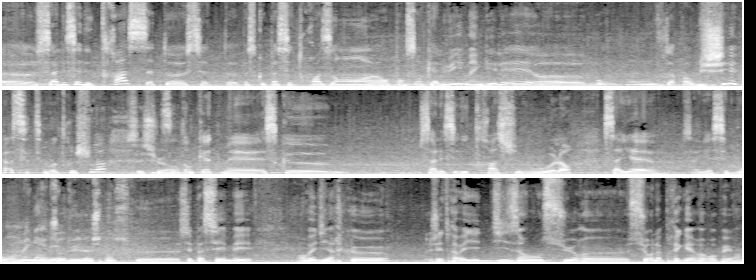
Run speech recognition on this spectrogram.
euh, ça a laissé des traces, cette, euh, cette, parce que passer trois ans euh, en pensant qu'à lui, Mengele, euh, bon, on ne vous a pas obligé, hein, c'était votre choix. C'est sûr. cette enquête, mais est-ce que ça a laissé des traces chez vous Ou alors, ça y est, ça y est, c'est bon, Mengele aujourd'hui, là, je pense que c'est passé, mais on va dire que j'ai travaillé dix ans sur, sur l'après-guerre européen.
